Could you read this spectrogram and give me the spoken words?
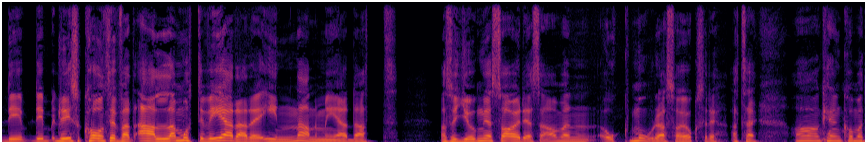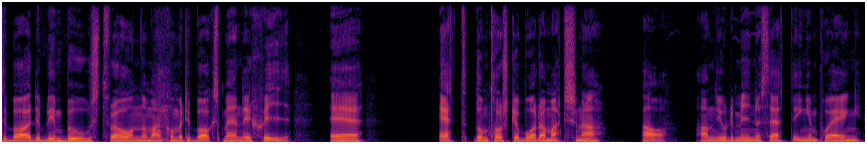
det, det, är så konstigt för att alla motiverade innan med att Alltså Ljunggren sa ju det, så, ja, men, och Mora sa ju också det. Att så här, ja, han kan komma tillbaka, det blir en boost för honom, han kommer tillbaka med energi. Eh, ett, de torskar båda matcherna. Ja, han gjorde minus ett, ingen poäng.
